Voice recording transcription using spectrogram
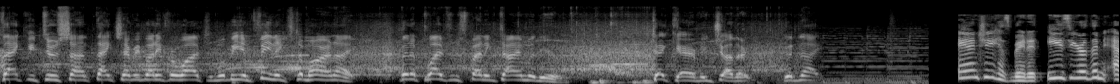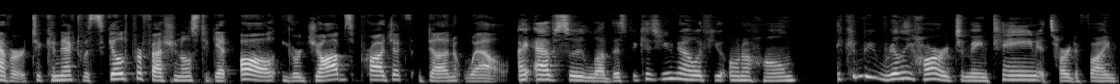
Thank you, Tucson. Thanks everybody for watching. We'll be in Phoenix tomorrow night. Been a pleasure spending time with you. Take care of each other. Good night. Angie has made it easier than ever to connect with skilled professionals to get all your jobs projects done well. I absolutely love this because, you know, if you own a home, it can be really hard to maintain. It's hard to find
